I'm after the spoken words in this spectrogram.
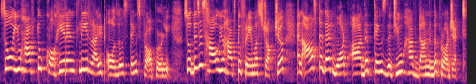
so you have to coherently write all those things properly so this is how you have to frame a structure and after that what are the things that you have done in the project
